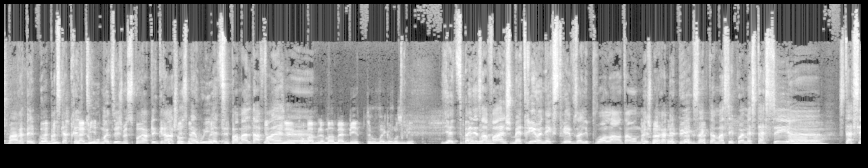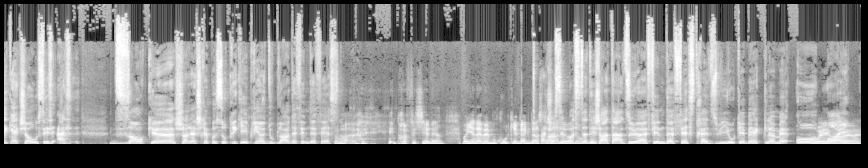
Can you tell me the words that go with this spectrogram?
Je m'en rappelle pas Ma parce qu'après le trou m'a dit, je me suis pas rappelé de grand chose, mais oui, il a dit pas mal Il d'affaires. disait euh, probablement ma bite ou ma grosse bite. Il a dit bien des Probablement. affaires, je mettrai un extrait, vous allez pouvoir l'entendre, mais je me rappelle plus exactement c'est quoi, mais c'est assez, euh, Ah. c'est assez quelque chose. C'est disons que je serais, je serais pas surpris qu'il ait pris un doubleur de film de fesses. Ouais. Professionnel. Bon, il y en avait beaucoup au Québec dans ce temps-là. je sais pas si donc- t'as déjà entendu un film de fesses traduit au Québec, là, mais oh Oui, my ouais, ouais.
